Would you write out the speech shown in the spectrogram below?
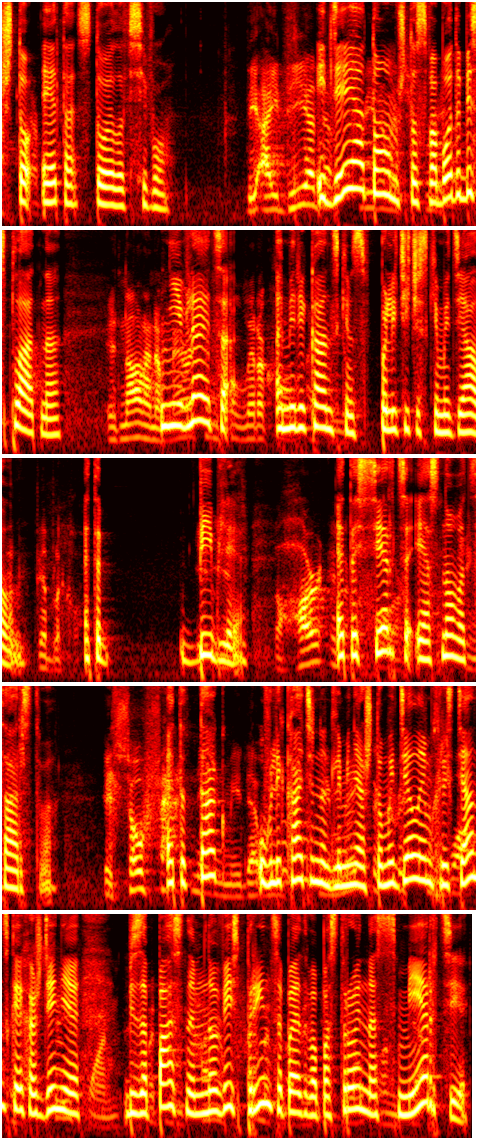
что это стоило всего. Идея о том, что свобода бесплатна, не является американским политическим идеалом. Это Библия. Это сердце и основа царства. Это так увлекательно для меня, что мы делаем христианское хождение безопасным, но весь принцип этого построен на смерти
